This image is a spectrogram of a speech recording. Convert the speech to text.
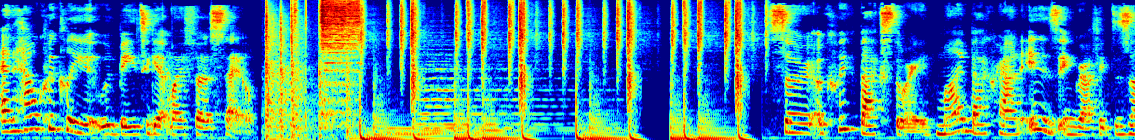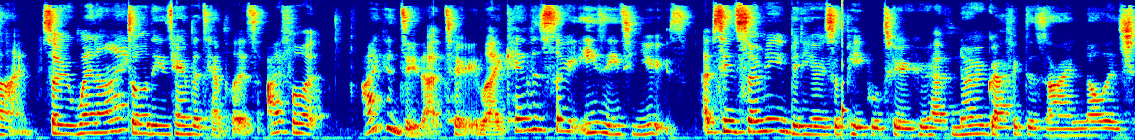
and how quickly it would be to get my first sale. So, a quick backstory my background is in graphic design. So, when I saw these Canva templates, I thought, I could do that too. Like, Canva's so easy to use. I've seen so many videos of people too who have no graphic design knowledge,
